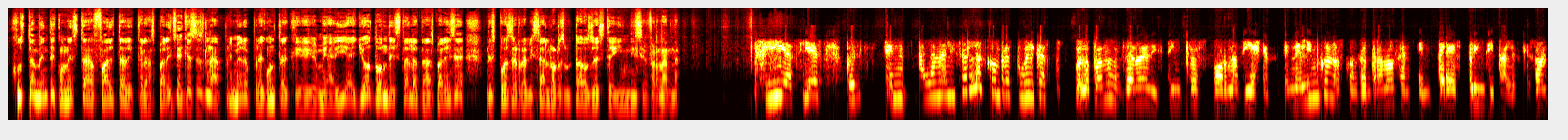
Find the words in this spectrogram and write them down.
justamente con esta falta de transparencia, que esa es la primera pregunta que me haría yo, ¿dónde está la transparencia después de revisar los resultados de este índice, Fernanda? Sí, así es. Pues en, al analizar las compras públicas, pues, lo podemos hacer de distintas formas y ejes. En el INCO nos concentramos en, tres principales, que son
